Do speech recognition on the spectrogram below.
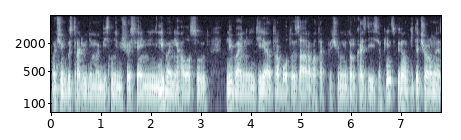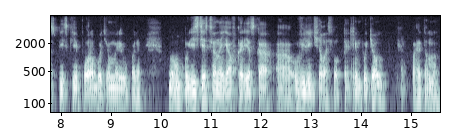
Очень быстро людям объяснили, что если они либо не голосуют, либо они теряют работу и заработок, причем не только здесь, а в принципе там какие-то черные списки по работе в Мариуполе. Ну, естественно, явка резко э, увеличилась вот таким путем, поэтому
